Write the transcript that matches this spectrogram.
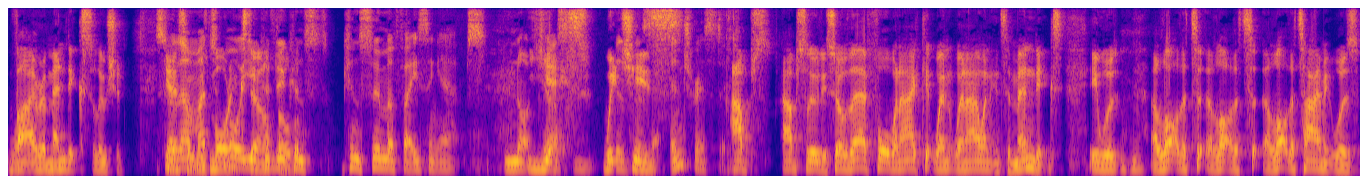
via a Mendix solution. So, yeah, so much more, more you could do cons- consumer facing apps, not yes, which is interesting. Abs- absolutely. So therefore, when I when when I went into Mendix, it was mm-hmm. a lot of the t- a lot of the t- a lot of the time it was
